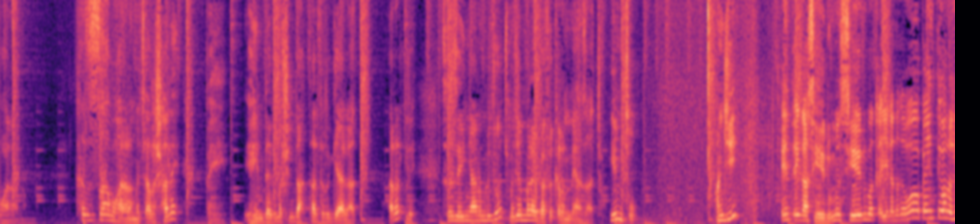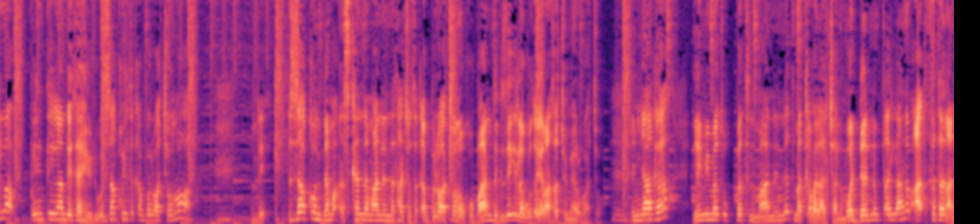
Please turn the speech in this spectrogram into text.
በኋላ ነው። ከዛ በኋላ ነው መጨረሻ ላይ ይህን ደግመሽ እንዳታደርጊ ያላት አይደል? ስለዚህ የእኛንም ልጆች መጀመሪያ በፍቅር እንያዛቸው ይምጡ እንጂ ጴንጤ ጋር ሲሄዱ ምን ሲሄዱ በቃ እየቀጠቀ ጴንጤ ሆነች ምናምን ጴንጤ ጋር እንዴት አይሄዱ? እዛ እኮ እየተቀበሏቸው ነዋ እንዴ እዛ እኮ እስከነ ማንነታቸው ተቀብለዋቸው ነው እኮ በአንድ ጊዜ ለውጠው የራሳቸው የሚያደርጓቸው። እኛ ጋር የሚመጡበትን ማንነት መቀበል አልቻልንም። ወደድንም ጠላንም አጥፍተናል።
